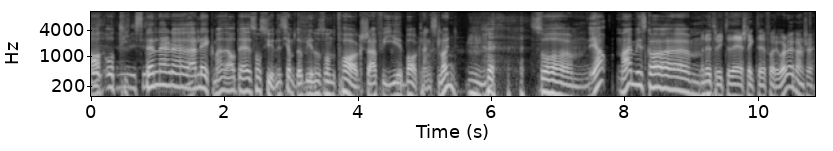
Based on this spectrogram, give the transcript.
og, og tittelen er det- Jeg leker meg at det sannsynligvis kommer til å bli noen sånn fagsjef i baklengsland. Så ja. Nei, vi skal Men du tror ikke det er slik det foregår, det, kanskje?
